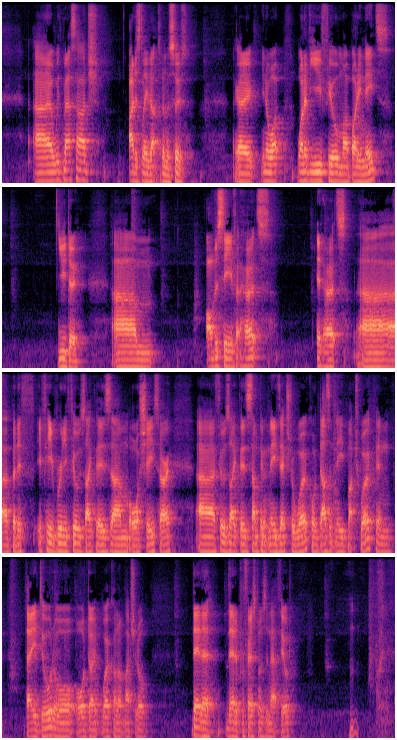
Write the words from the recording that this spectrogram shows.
Uh, with massage, I just leave it up to the masseuse. I go, you know what? Whatever you feel my body needs, you do. Um, obviously, if it hurts, it hurts. Uh, but if if he really feels like there's um, or she, sorry, uh, feels like there's something that needs extra work or doesn't need much work, then they do it or or don't work on it much at all. They're the they're the professionals in that field.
